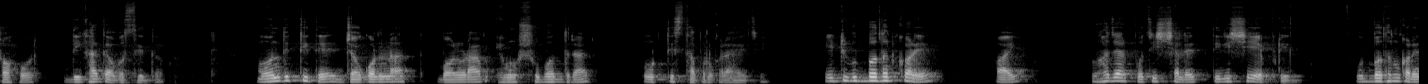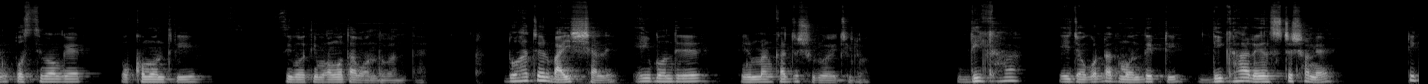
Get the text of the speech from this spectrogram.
শহর দীঘাতে অবস্থিত। মন্দিরটিতে জগন্নাথ, বলরাম এবং সুভদ্রার মূর্তি স্থাপন করা হয়েছে। এটি উদ্বোধন করে হয় দু হাজার পঁচিশ সালের তিরিশে এপ্রিল। উদ্বোধন করেন পশ্চিমবঙ্গের মুখ্যমন্ত্রী শ্রীমতী মমতা বন্দ্যোপাধ্যায়। দু হাজার বাইশ সালে এই মন্দিরের নির্মাণ কার্য শুরু হয়েছিল। দীঘা, এই জগন্নাথ মন্দিরটি দীঘা রেল স্টেশনের ঠিক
